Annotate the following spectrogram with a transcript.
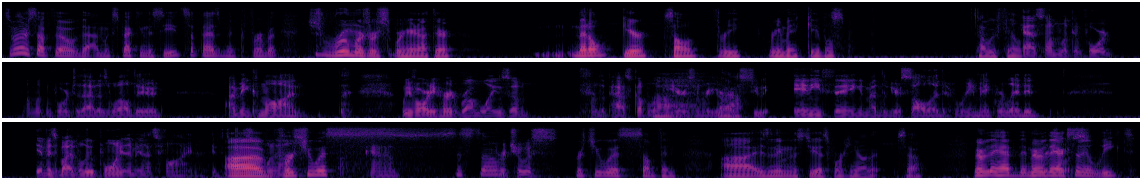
some other stuff though that I'm expecting to see, stuff that hasn't been confirmed, but just rumors we're, we're hearing out there. Metal Gear Solid 3 remake, Gables. How we feel? Yeah, so I'm looking forward. I'm looking forward to that as well, dude. I mean, come on. We've already heard rumblings of for the past couple of Oh, years in yeah. regards to anything Metal Gear Solid remake related. If it's by Bluepoint, I mean that's fine. If it's Uh, someone else, Virtuous kind of System, virtuous. Virtuous something, uh, is the name of the studio that's working on it. So, remember they had, remember they accidentally leaked.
